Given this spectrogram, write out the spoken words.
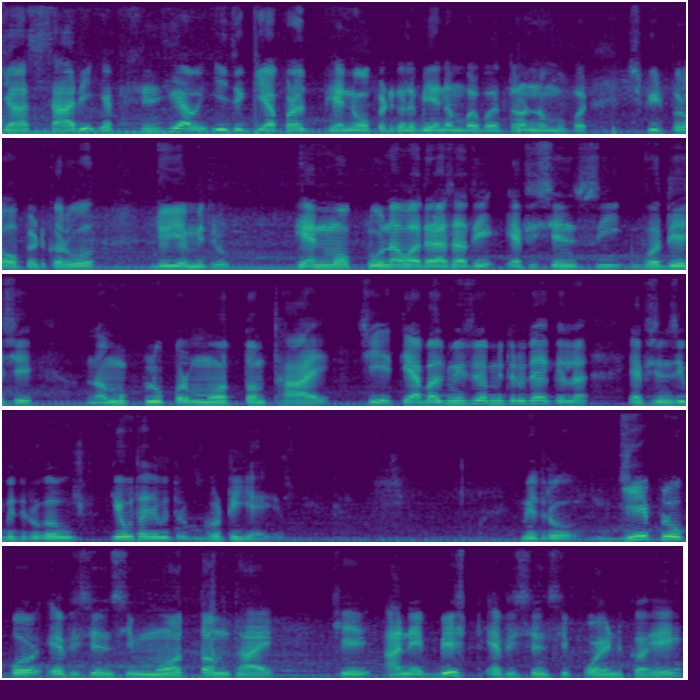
જ્યાં સારી એફિશિયન્સી આવે એ જગ્યા પર જ ફેનને ઓપરેટ કરે. બે નંબર પર, ત્રણ નંબર પર સ્પીડ પર ઓપરેટ કરવો જોઈએ મિત્રો. ફેનમાં ફ્લોના વધારા સાથે એફિશિયન્સી વધે છે. અમુક ફ્લો પર મહત્તમ થાય છે. ત્યારબાદ મિત્રો મિત્રો થાય કે એફિશિયન્સી મિત્રો કેવું કેવું થાય છે મિત્રો? ઘટી જાય છે. મિત્રો, જે ફ્લો પર એફિશિયન્સી મહત્તમ થાય છે, આને બેસ્ટ એફિશિયન્સી પોઈન્ટ કહે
